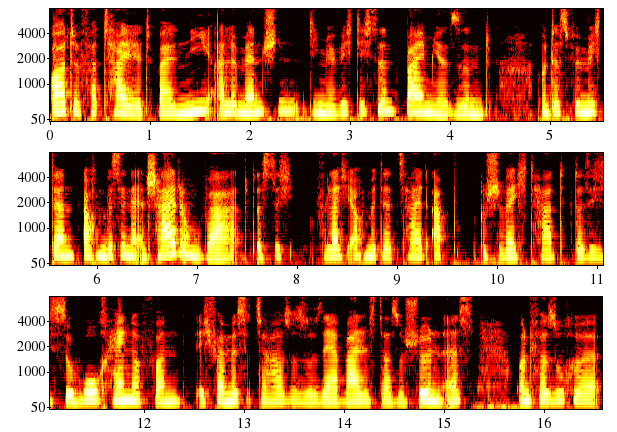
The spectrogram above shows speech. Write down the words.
Orte verteilt, weil nie alle Menschen, die mir wichtig sind, bei mir sind. Und das für mich dann auch ein bisschen eine Entscheidung war, dass sich vielleicht auch mit der Zeit abgeschwächt hat, dass ich so hoch hänge von ich vermisse zu Hause so sehr, weil es da so schön ist und versuche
